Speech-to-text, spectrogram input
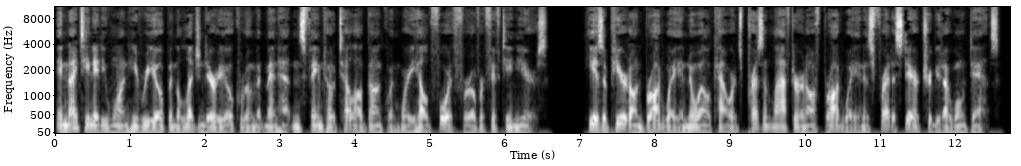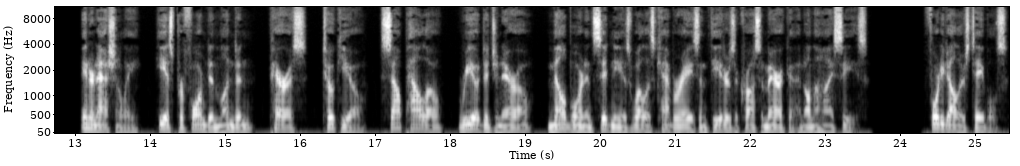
In 1981, he reopened the legendary Oak Room at Manhattan's famed Hotel Algonquin, where he held forth for over 15 years. He has appeared on Broadway in Noel Coward's Present Laughter and off Broadway in his Fred Astaire tribute I Won't Dance. Internationally, he has performed in London, Paris, Tokyo, Sao Paulo, Rio de Janeiro, Melbourne, and Sydney, as well as cabarets and theaters across America and on the high seas. $40 tables,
